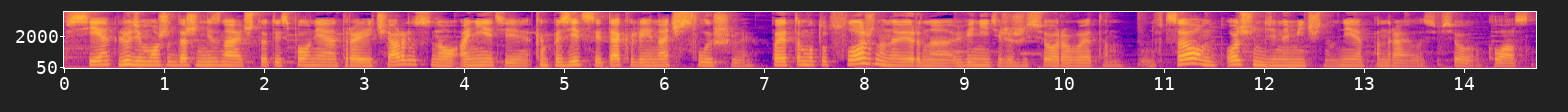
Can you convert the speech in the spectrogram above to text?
все, люди, может, даже не знают, что это исполняет Рэй Чарльз, но они эти композиции так или иначе слышали. Поэтому тут сложно, наверное, винить режиссера в этом. В целом очень динамично, мне понравилось, все классно.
